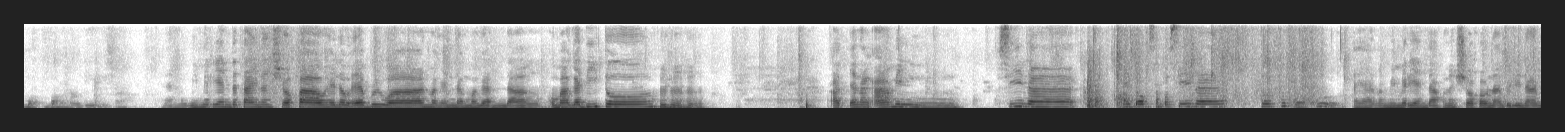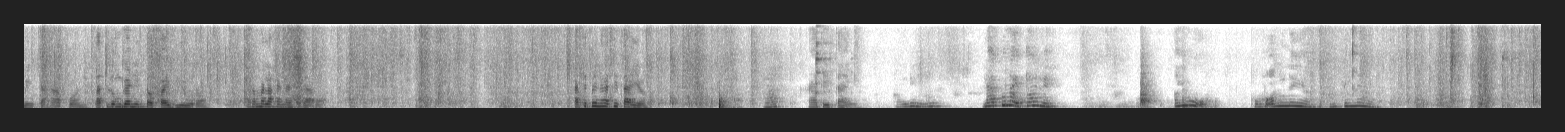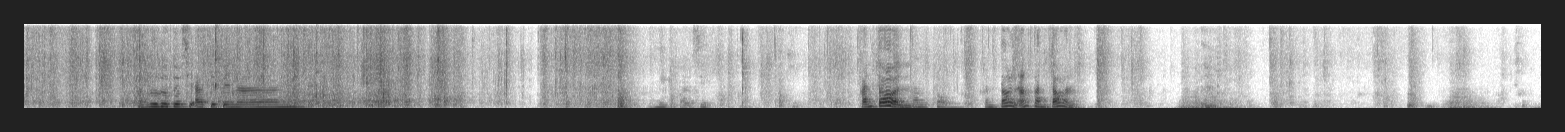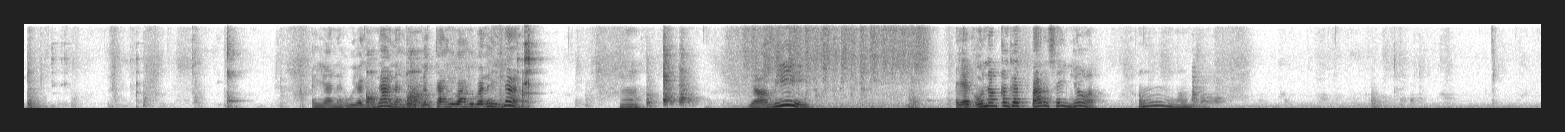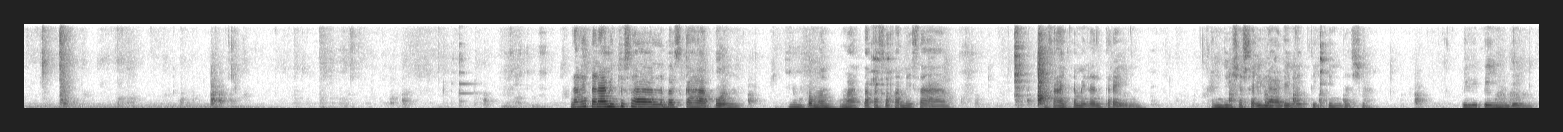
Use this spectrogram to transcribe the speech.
mukbang nag-iisa. Yan, magmimerienda tayo ng siopaw. Hello everyone. Magandang magandang umaga dito. At yan ang aming kusina. Dito ako sa kusina. Ayan, magmimerienda ako ng siopaw na bili namin kahapon. Tatlong ganito, 5 euro. Para malaki na siya. Oh. Ate, pinhati tayo. Ha? Hati tayo. Kainin mo na. Lahat ko na ito, eh. Ay, oo. Puro ano na yan. Unting na yan. Nagluluto si Ate Penay. Big pansit. Kanton. Kantong. Kanton. Ang kanton. Ayan, nahuyag na. Nahu- nagkahiwa-hiwalay na. Hmm. Yummy! Ayan, unang kagat para sa inyo. Mm. Nakita namin to sa labas kahapon. Nung pumapasok kami sa sasakay kami ng train. Andun siya sa ilalim, nagtitinda siya. Pilipino din.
